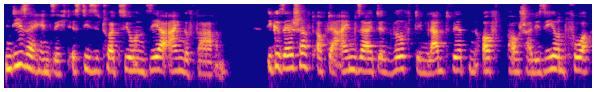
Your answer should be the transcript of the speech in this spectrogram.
In dieser Hinsicht ist die Situation sehr eingefahren. Die Gesellschaft auf der einen Seite wirft den Landwirten oft pauschalisierend vor,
